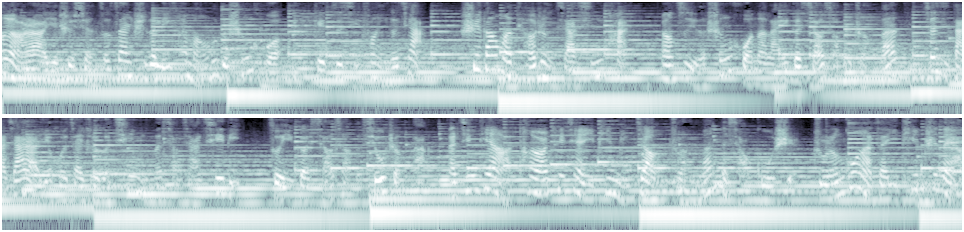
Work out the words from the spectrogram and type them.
汤圆啊，也是选择暂时的离开忙碌的生活，给自己放一个假，适当的调整一下心态，让自己的生活呢来一个小小的转弯。相信大家呀，也会在这个清明的小假期里做一个小小的休整吧。那今天啊，汤圆推荐一篇名叫《转弯》的小故事。主人公啊，在一天之内啊，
